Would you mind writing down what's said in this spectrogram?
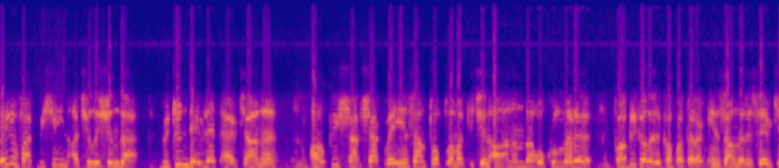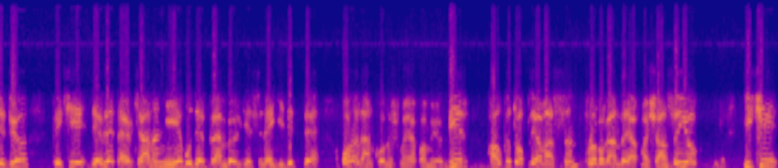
En ufak bir şeyin açılışında bütün devlet erkanı alkış şakşak ve insan toplamak için anında okulları, fabrikaları kapatarak insanları sevk ediyor. Peki devlet erkanı niye bu deprem bölgesine gidip de oradan konuşma yapamıyor? Bir, halkı toplayamazsın, propaganda yapma şansın yok. İki,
